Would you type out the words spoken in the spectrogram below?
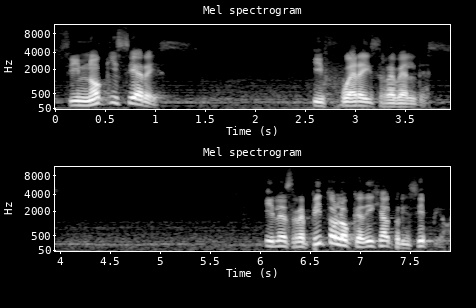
Si no quisierais y fuerais rebeldes y les repito lo que dije al principio.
